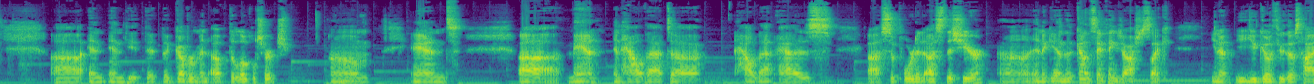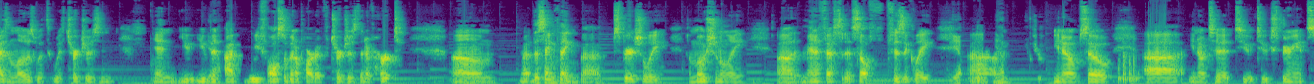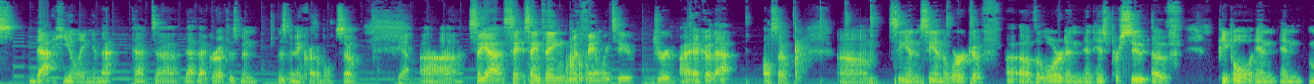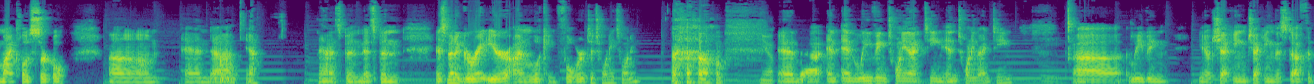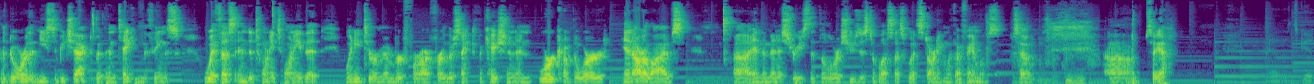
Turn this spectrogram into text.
and and the, the, the government of the local church, um, and uh, man, and how that uh, how that has uh, supported us this year. Uh, and again, the, kind of the same thing, Josh. It's like you know you, you go through those highs and lows with with churches, and and you you've been I've, we've also been a part of churches that have hurt. Um, uh, the same thing, uh, spiritually, emotionally, uh, that manifested itself physically. Yep. Um, Yep. You know, so uh, you know to to to experience that healing and that that uh, that that growth has been has been incredible. So Yeah. uh, so yeah, sa- same thing with family too, Drew. I echo that also. Um, seeing seeing the work of uh, of the Lord and, and His pursuit of people in in my close circle, um, and uh, yeah, yeah, it's been it's been it's been a great year. I'm looking forward to 2020. Yep. And uh, and and leaving 2019 in 2019, uh, leaving you know checking checking the stuff at the door that needs to be checked, but then taking the things with us into 2020 that we need to remember for our further sanctification and work of the Word in our lives. Uh, in the ministries that the Lord chooses to bless us with, starting with our families. So, Mhm. um, so yeah, Yeah, that's good.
